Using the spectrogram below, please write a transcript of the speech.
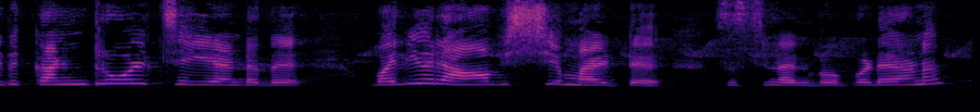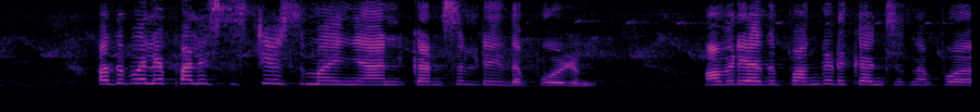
ഇത് കൺട്രോൾ ചെയ്യേണ്ടത് വലിയൊരു ആവശ്യമായിട്ട് സിസ്റ്ററിന് അനുഭവപ്പെടുകയാണ്. അതുപോലെ പല സിസ്റ്റേഴ്സുമായി ഞാൻ കൺസൾട്ട് ചെയ്തപ്പോഴും അവരെ അത് പങ്കെടുക്കാൻ ചെന്നപ്പോൾ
